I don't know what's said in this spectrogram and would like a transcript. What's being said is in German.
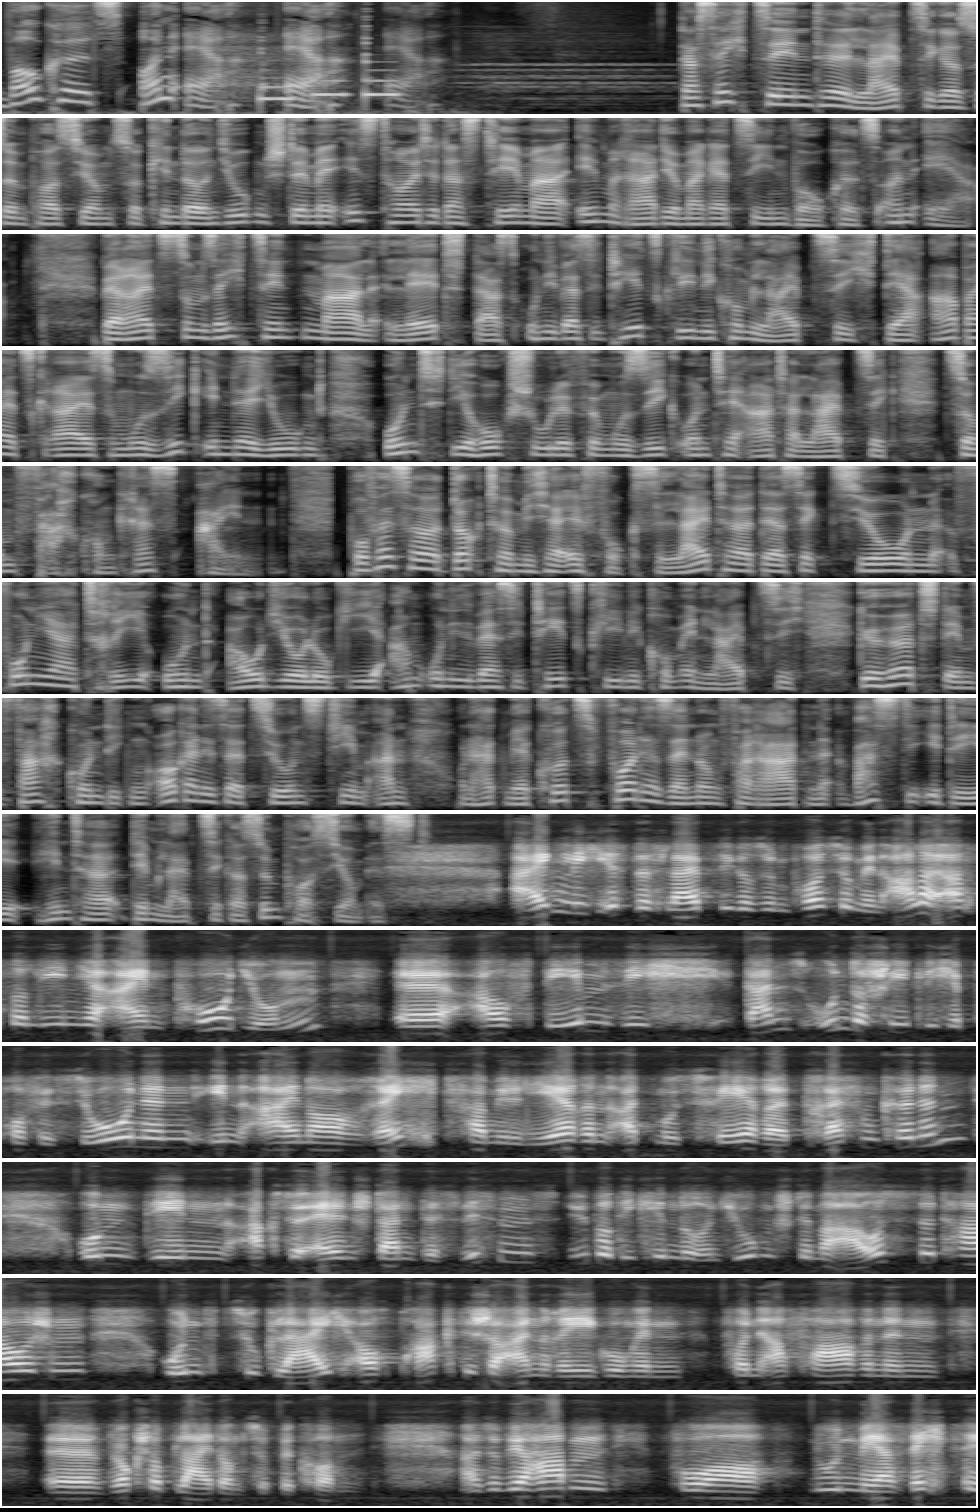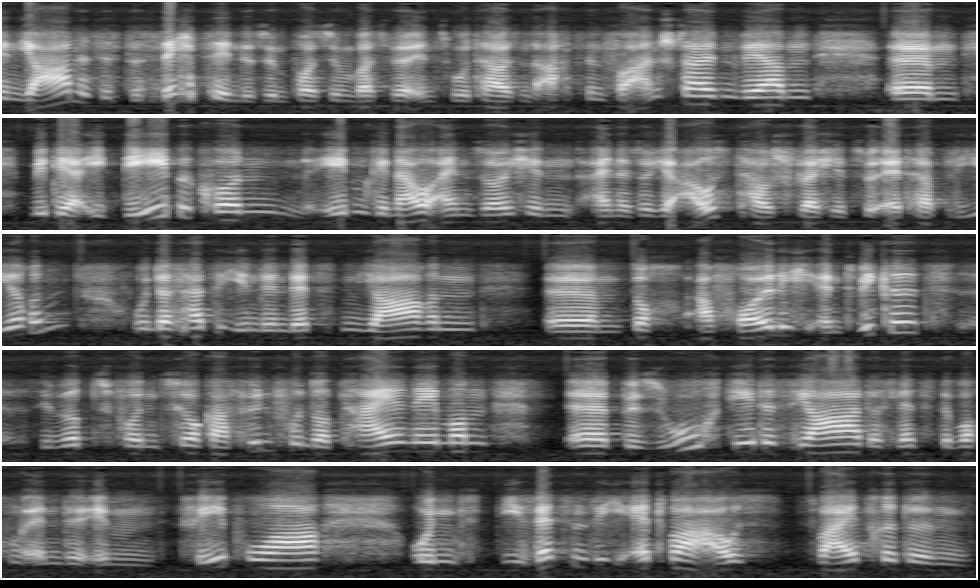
Vocals on Air. Air. Air. Das 16. Leipziger Symposium zur Kinder- und Jugendstimme ist heute das Thema im Radiomagazin Vocals on Air. Bereits zum 16. Mal lädt das Universitätsklinikum Leipzig, der Arbeitskreis Musik in der Jugend und die Hochschule für Musik und Theater Leipzig zum Fachkongress ein. Professor Dr. Michael Fuchs, Leiter der Sektion Phoniatrie und Audiologie am Universitätsklinikum in Leipzig, gehört dem fachkundigen Organisationsteam an und hat mir kurz vor der Sendung verraten, verraten, was die Idee hinter dem Leipziger Symposium ist. Eigentlich ist das Leipziger Symposium in allererster Linie ein Podium, äh, auf dem sich ganz unterschiedliche Professionen in einer recht familiären Atmosphäre treffen können, um den aktuellen Stand des Wissens über die Kinder- und Jugendstimme auszutauschen und zugleich auch praktische Anregungen von erfahrenen äh, Workshopleitern zu bekommen. Also wir haben vor nunmehr 16 Jahren, es ist das 16. Symposium, was wir in 2018 veranstalten werden, ähm, mit der Idee begonnen, eben genau einen solchen, eine solche Austauschfläche zu etablieren. Und das hat sich in den letzten Jahren ähm, doch erfreulich entwickelt. Sie wird von circa 500 Teilnehmern äh, besucht jedes Jahr, das letzte Wochenende im Februar. Und die setzen sich etwa aus zwei Dritteln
